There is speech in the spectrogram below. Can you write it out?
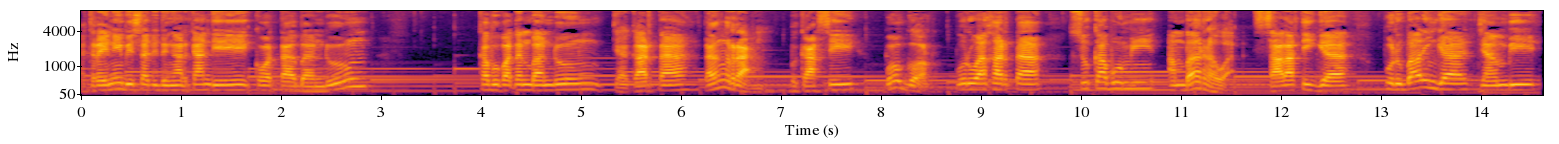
Acara ini bisa didengarkan di Kota Bandung, Kabupaten Bandung, Jakarta, Tangerang, Bekasi, Bogor, Purwakarta, Sukabumi, Ambarawa, Salatiga, Purbalingga, Jambi,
